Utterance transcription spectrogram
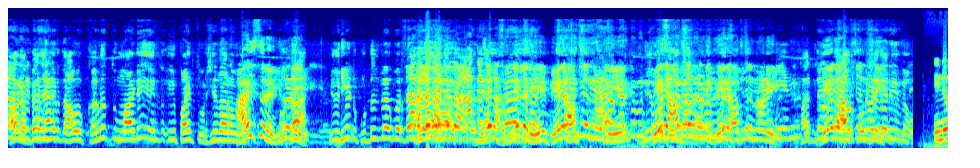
ಅವ್ರ ಅಭ್ಯಾಸ ಆಗಿರ್ತದೆ ಅವ್ರು ಕಲಿತು ಮಾಡಿ ಈ ಪಾಯಿಂಟ್ ತೋರಿಸಿದಾರ ಆಯ್ತು ಸರ್ ಇಲ್ಲ ಇದು ಬಿಟ್ಟು ಗುಡ್ಡದ ಮ್ಯಾಗ ಅಲ್ಲ, ಬರ್ತಾರೆ ಬೇರೆ ಆಪ್ಷನ್ ನೋಡಿ ಬೇರೆ ಆಪ್ಷನ್ ನೋಡಿ ಬೇರೆ ಆಪ್ಷನ್ ನೋಡಿ ಬೇರೆ ಆಪ್ಷನ್ ನೋಡಿ ಇದು ಇನ್ನು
